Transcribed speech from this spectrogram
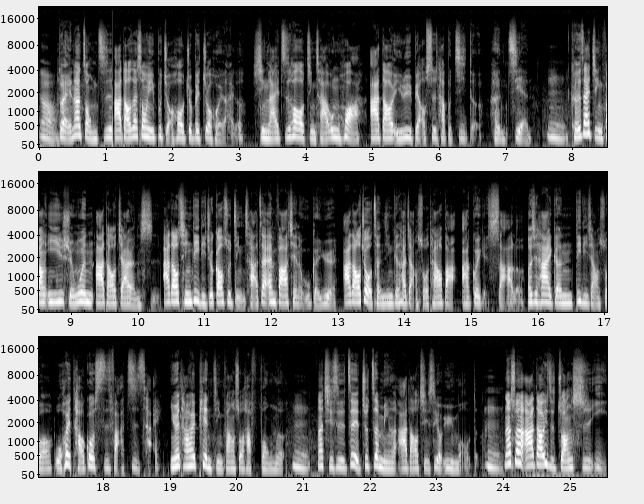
嗯、oh.，对，那总之阿刀在送医不久后就被救回来了。醒来之后，警察问话，阿刀一律表示他不记得，很贱。嗯，可是，在警方一一询问阿刀家人时，阿刀亲弟弟就告诉警察，在案发前的五个月，阿刀就有曾经跟他讲说，他要把阿贵给杀了，而且他还跟弟弟讲说，我会逃过司法制裁，因为他会骗警方说他疯了。嗯，那其实这也就证明了阿刀其实是有预谋的。嗯，那虽然阿刀一直装失忆，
